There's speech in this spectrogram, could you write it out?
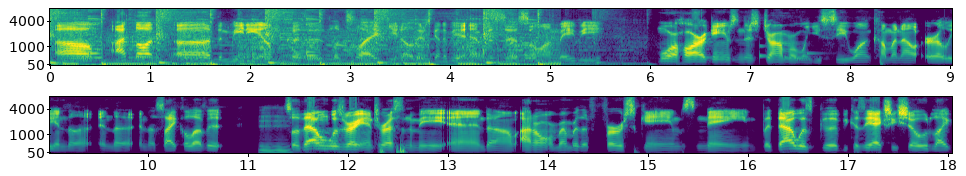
Um, I thought uh, the medium because it looks like you know there's going to be an emphasis on maybe more horror games in this genre when you see one coming out early in the in the in the cycle of it. Mm-hmm. So that one was very interesting to me, and um, I don't remember the first game's name, but that was good because they actually showed like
